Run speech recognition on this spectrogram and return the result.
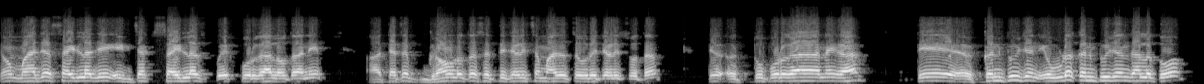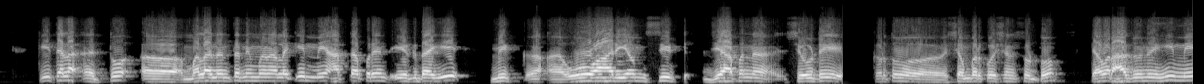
तेव्हा माझ्या साईडला जे एक्झॅक्ट साईडला एक पोरगा आला होता आणि त्याचं ग्राउंड होतं सत्तेचाळीसचं माझं चौवेचाळीस होतं. तो पोरगा नाही का ते कन्फ्युजन एवढं कन्फ्युजन झालं तो की त्याला तो मला नंतर म्हणाला की मी आतापर्यंत एकदाही मी ओ आर एम सीट जे आपण शेवटी करतो शंभर क्वेश्चन सोडतो त्यावर अजूनही मी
